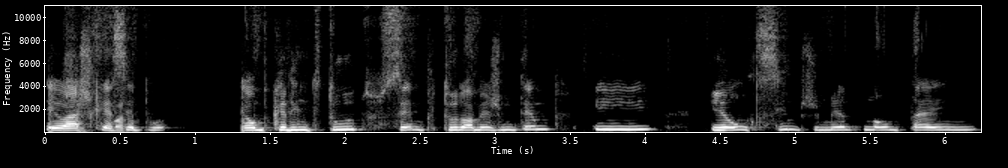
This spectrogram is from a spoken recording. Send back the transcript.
Eu acho que é sempre é um bocadinho de tudo, sempre tudo ao mesmo tempo, e ele simplesmente não tem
